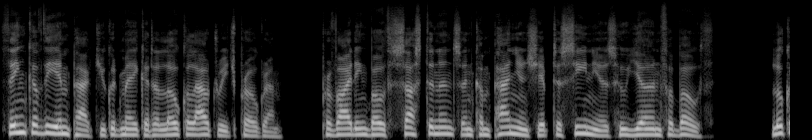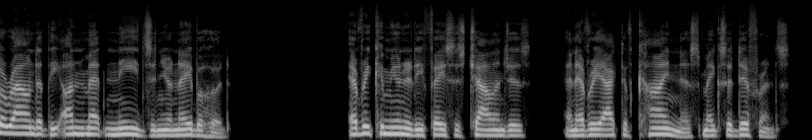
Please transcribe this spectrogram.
Think of the impact you could make at a local outreach program, providing both sustenance and companionship to seniors who yearn for both. Look around at the unmet needs in your neighborhood. Every community faces challenges, and every act of kindness makes a difference.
